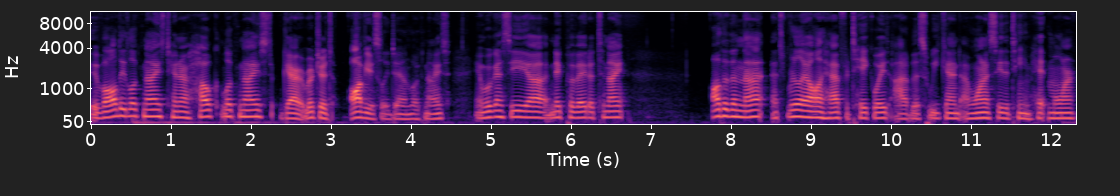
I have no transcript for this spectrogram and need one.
Eovaldi looked nice, Tanner Houck looked nice, Garrett Richards obviously didn't look nice, and we're gonna see uh, Nick Pivetta tonight. Other than that, that's really all I have for takeaways out of this weekend. I want to see the team hit more.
